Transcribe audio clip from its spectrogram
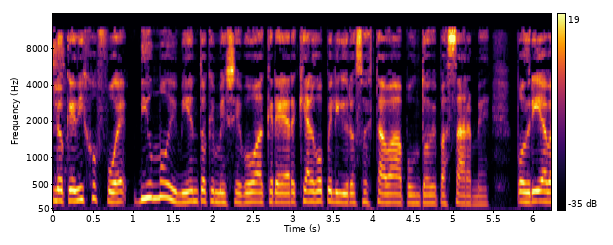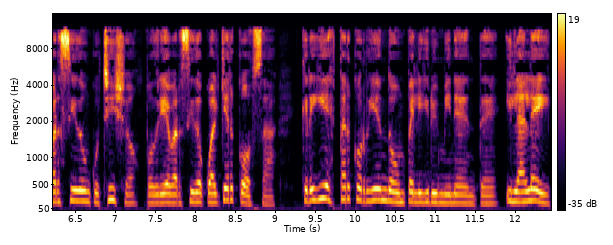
Lo que dijo fue, vi un movimiento que me llevó a creer que algo peligroso estaba a punto de pasarme. Podría haber sido un cuchillo, podría haber sido cualquier cosa. Creí estar corriendo un peligro inminente, y la ley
